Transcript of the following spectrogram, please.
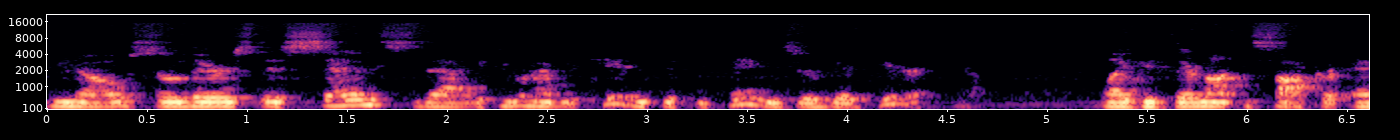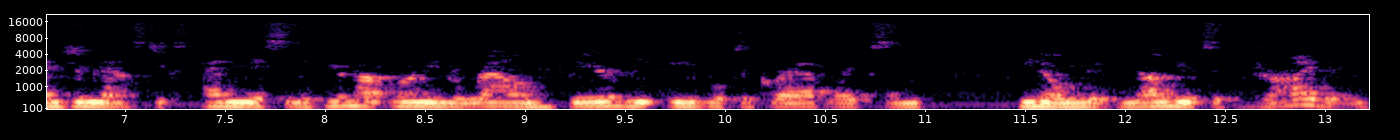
you know, so there's this sense that if you don't have your kid in 50 things, you're a bad parent. Like if they're not in soccer and gymnastics and this, and if you're not running around barely able to grab like some, you know, McNuggets at the drive-in,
